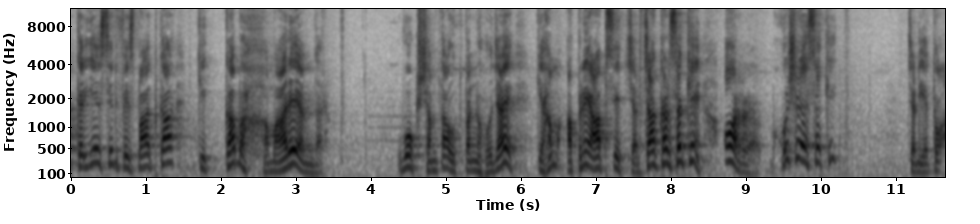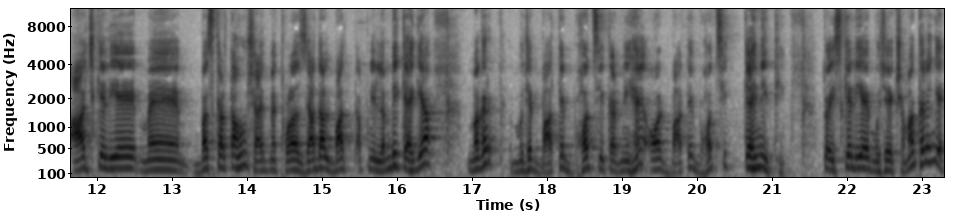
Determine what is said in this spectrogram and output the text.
करिए सिर्फ़ इस बात का कि कब हमारे अंदर वो क्षमता उत्पन्न हो जाए कि हम अपने आप से चर्चा कर सकें और खुश रह सकें। चलिए तो आज के लिए मैं बस करता हूँ। शायद मैं थोड़ा ज़्यादा बात अपनी लंबी कह गया। मगर मुझे बातें बहुत सी करनी हैं और बातें बहुत सी कहनी थी। तो इसके लिए मुझे क्षमा करेंगे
